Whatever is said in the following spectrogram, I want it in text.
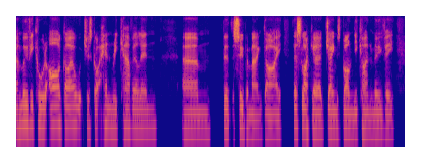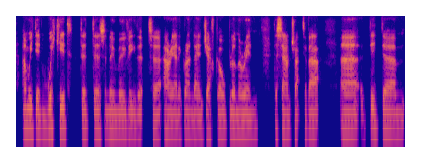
a movie called Argylle, which has got Henry Cavill in, um, the, the Superman guy. That's like a James Bondy kind of movie. And we did Wicked. The, there's a new movie that uh, Ariana Grande and Jeff Goldblum are in. The soundtrack to that. Uh, did um,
